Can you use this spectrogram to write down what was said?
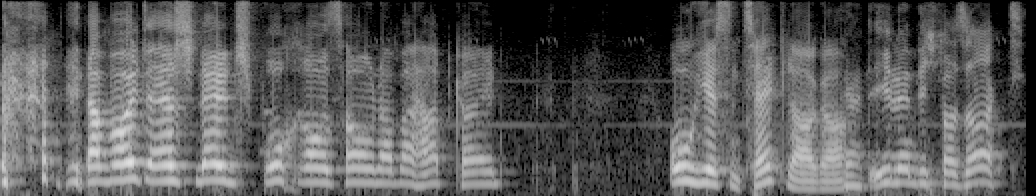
da wollte er schnell einen Spruch raushauen, aber er hat keinen. Oh, hier ist ein Zeltlager. Er hat elendig versagt.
